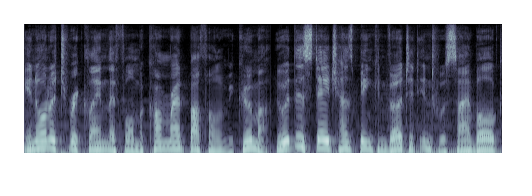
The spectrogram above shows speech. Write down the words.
in order to reclaim their former comrade Bartholomew Kuma, who at this stage has been converted into a cyborg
